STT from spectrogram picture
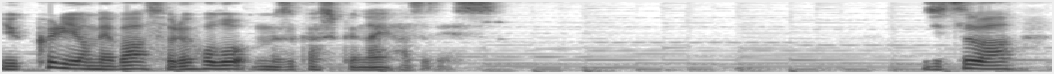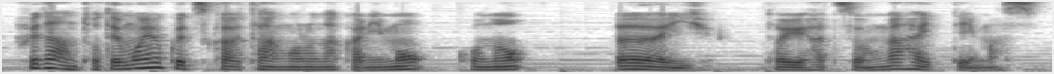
ゆっくり読めばそれほど難しくないはずです。実は普段とてもよく使う単語の中にもこの e という発音が入っています。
